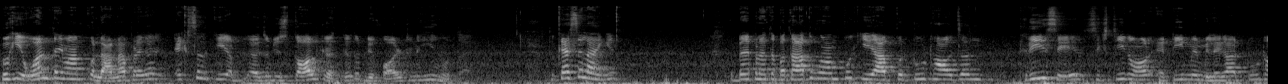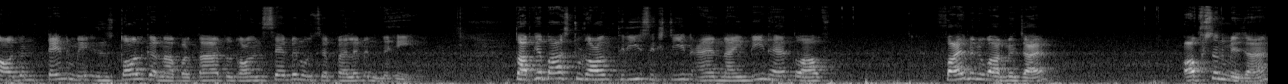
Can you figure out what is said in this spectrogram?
क्योंकि वन टाइम आपको लाना पड़ेगा एक्सेल की जब इंस्टॉल करते हैं तो डिफ़ॉल्ट नहीं होता है। तो कैसे लाएँगे? तो मैं पहले तो बता दूँगा आपको कि आपको 2003 से 16 और 18 में मिलेगा। 2010 में इंस्टॉल करना पड़ता है 2007 उससे पहले में नहीं है। तो आपके पास 2003, 16 एंड 19 है तो आप फ़ाइल मेनू बार में जाएँ ऑप्शन में जाएँ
